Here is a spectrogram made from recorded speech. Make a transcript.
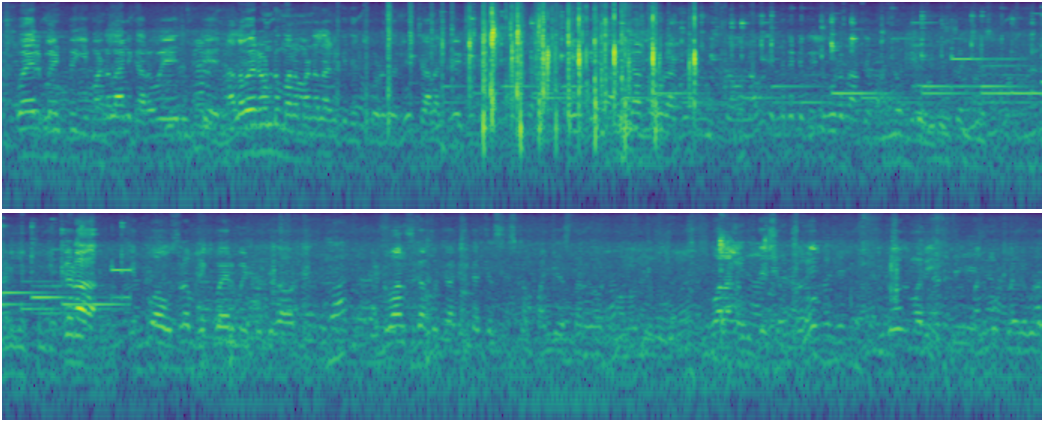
రిక్వైర్మెంట్ ఈ మండలానికి అరవై ఐదు ఉంటే నలభై రెండు మన మండలానికి తెచ్చుకోవడం జరిగింది. చాలా గ్రేట్ దీనికి కూడా అభినందిస్తూ ఉన్నాము. ఎందుకంటే వీళ్ళు కూడా నాకు ఎప్పటికప్పుడు ఇక్కడ ఎక్కువ అవసరం రిక్వైర్మెంట్ ఉంది కాబట్టి అడ్వాన్స్గా కొంచెం అగ్రికల్చర్ సిస్టమ్ పనిచేస్తారు కాబట్టి మనం ఇవ్వాలనే ఉద్దేశంతోనే ఈరోజు మరి పనిముట్లన్నీ కూడా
